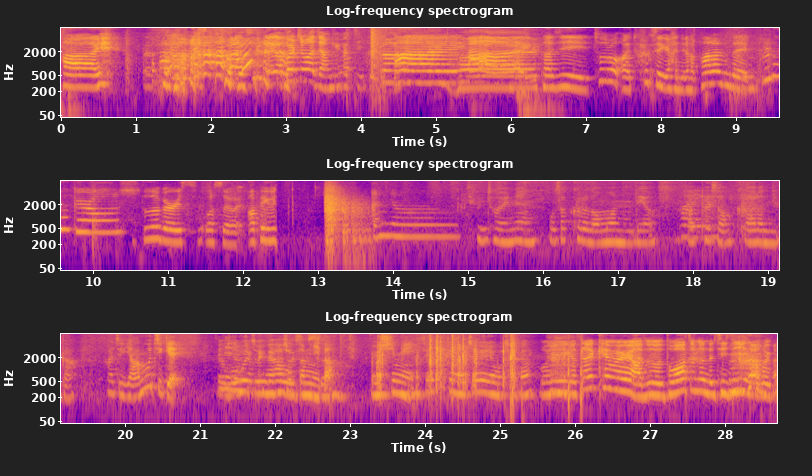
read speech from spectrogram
하이. 내가 뻘쭘하지 않게 같이 있을까? 하이. 하이. 다시 초록, 아 초록색이 아니라 파란색. Blue girls. Blue girls 왔어요. 앞에 유. 안녕. 지금 저희는 오사카로 넘어왔는데요. 앞에서 가을 언니가 아주 야무지게 편의점 준비하고 하셨답니다. 열심히 셀프캠을 찍으려고 제가 원희가 셀캠을 아주 도와주는데 지지하고 있고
